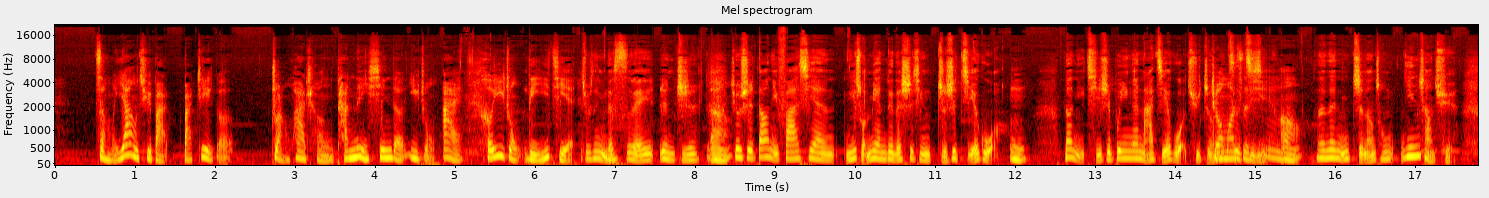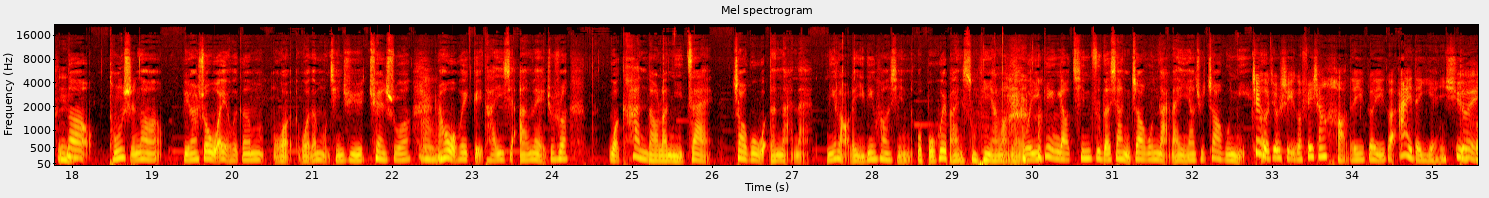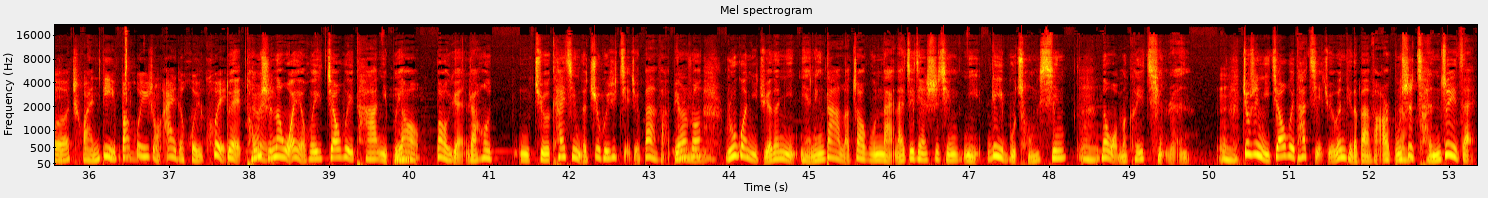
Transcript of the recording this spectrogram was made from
怎么样去把把这个转化成他内心的一种爱和一种理解。就是你的思维认知，嗯。就是当你发现你所面对的事情只是结果，嗯，那你其实不应该拿结果去折折磨自自己，嗯。那那你只能从因上去。那同时呢，比方说，我也会跟我我的母亲去劝说，嗯然后我会给她一些安慰，就是说我看到了你在照顾我的奶奶，你老了一定放心，我不会把你送进养老院，我一定要亲自的像你照顾奶奶一样去照顾你。这个就是一个非常好的一个一个爱的延续和传递，包括一种爱的回馈。对，同时呢，我也会教会他，你不要抱怨，然后。嗯，就开启你的智慧去解决办法。比方说，如果你觉得你年龄大了，照顾奶奶这件事情你力不从心，嗯，那我们可以请人，嗯，就是你教会他解决问题的办法，而不是沉醉在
